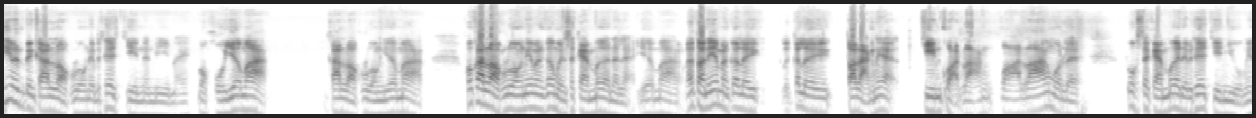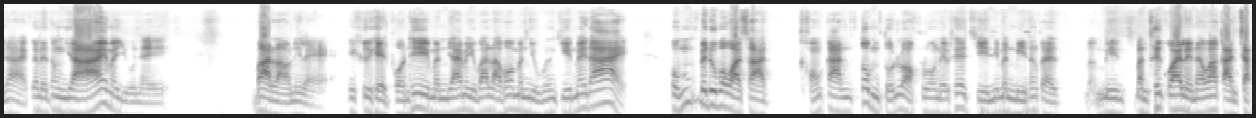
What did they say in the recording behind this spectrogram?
ที่มันเป็นการหลอกลวงในประเทศจีนมันมีไหมบอกโหเยอะมาก การหลอกลวงเยอะมาก เพราะการหลอกลวงนี่มันก็เหมือนสแกมเมอร์นั่นแหละเยอะมาก แล้วตอนนี้มันก็เลยก็เลยตอนหลังเนี่ย จีนกวาดล้างกวาดล้างหมดเลย พวกสแกมเมอร์ในประเทศจีนอยู่ไม่ได้ ก็เลยต้องย้ายมาอยู่ในบ้านเรานี่แหละ นี่คือเหตุผลที่มันย้ายมาอยู่บ้านเราเพราะมันอยู่เมืองจีนไม่ได้ ผมไปดูประวัติศาสตร์ของการต้มตุ๋นหลอกลวงในประเทศจีนนี่มันมีตั้งแต่มีบันทึกไว้เลยนะว่าการจับ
